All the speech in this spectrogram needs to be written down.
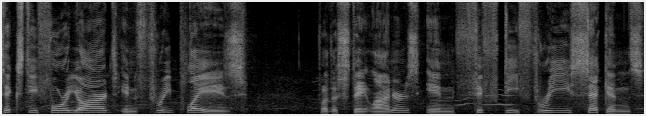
64 yards in three plays for the State Liners in 53 seconds.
